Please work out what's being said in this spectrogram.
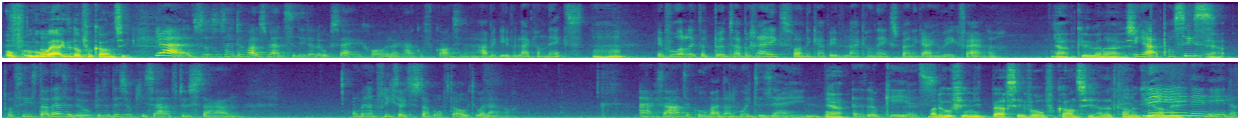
Of, hoe Oh. werkt het op vakantie? Ja, dus er zijn toch wel eens mensen die dan ook zeggen... Goh, dan ga ik op vakantie en dan heb ik even lekker niks. Mhm. En voordat ik dat punt heb bereikt van ik heb even lekker niks... ben ik eigenlijk een week verder. Ja, dan kun je weer naar huis. Ja, precies. Ja. Precies, dat is het ook. Dus het is ook jezelf toestaan om in het vliegtuig te stappen of de auto, whatever. Ergens aan te komen en dan gewoon te zijn. Ja. En dat het oké is. Maar daar hoef je niet per se voor op vakantie. Hè? Dat kan ook hier en nu. nee, nee, nee. Dat,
